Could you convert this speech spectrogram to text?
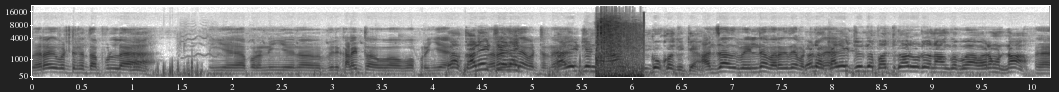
விறகு வெட்டுங்க தப்பு இல்ல. நீங்க அப்புறம் நீங்க என்ன பெரிய கலெக்டர் உட்காந்துருக்கேன் அஞ்சாவது வெயில் தான் விறகுதே வெட்டணும் கலெக்டர் பத்து காரோட நாங்க வ- வர மாட்டோம் ஆ.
